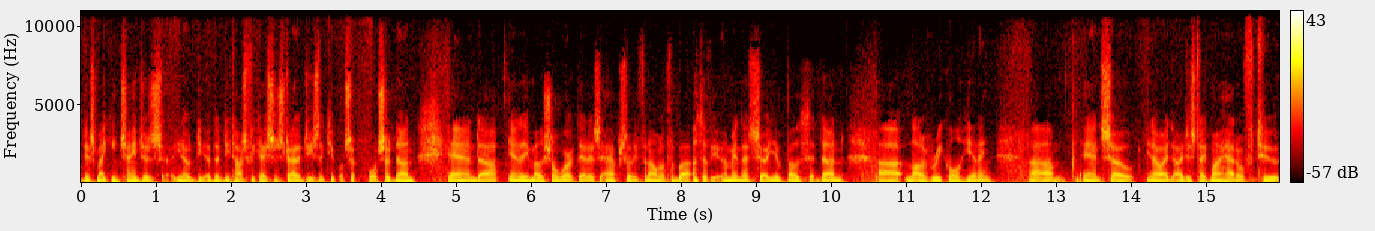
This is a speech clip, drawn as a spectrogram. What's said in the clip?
just making changes. You know, de- the detoxification strategies that you've also also done, and and the emotional work that is absolutely phenomenal for both of you. I mean, that's you've both done a lot of recall healing. Um, and so, you know, I, I, just take my hat off to,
